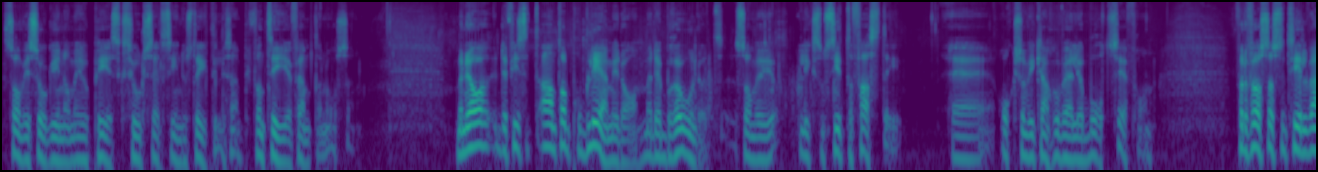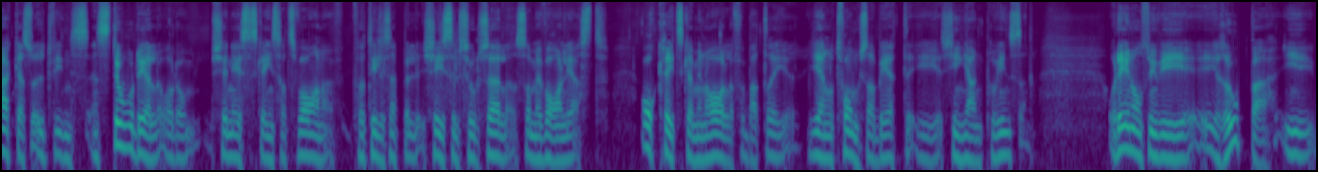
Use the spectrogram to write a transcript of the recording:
Som vi såg inom europeisk solcellsindustri till exempel från 10-15 år sedan. Men ja, det finns ett antal problem idag med det beroendet som vi liksom sitter fast i eh, och som vi kanske väljer att bortse från. För det första så tillverkas och utvinns en stor del av de kinesiska insatsvarorna för till exempel kiselsolceller som är vanligast och kritiska mineraler för batterier genom tvångsarbete i Xinjiang-provinsen. Och det är någonting vi i Europa i,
